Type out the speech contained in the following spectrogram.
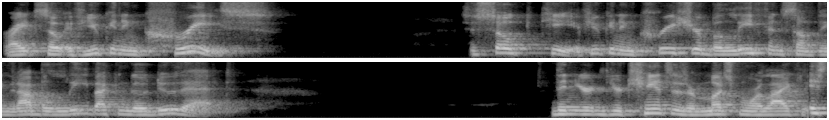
right? So if you can increase, this is so key. If you can increase your belief in something that I believe I can go do that, then your your chances are much more likely. It's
